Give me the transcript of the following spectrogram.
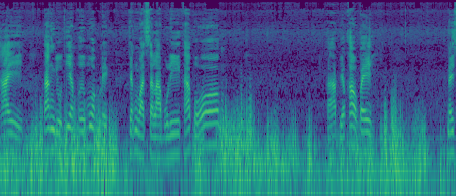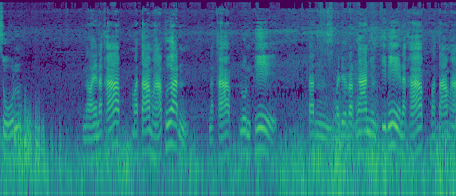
ไทย ตั้งอยู่ที่อำเภอมวกเหล็ก จังหวัดสระบุรีครับผมครับ เดี๋ยวเข้าไปในศูนย์หน่อยนะครับ มาตามหาเพื่อนนะครับ รุ่นพี่ท่านปฏิบัติงานอยู่ที่นี่นะครับ มาตามหา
